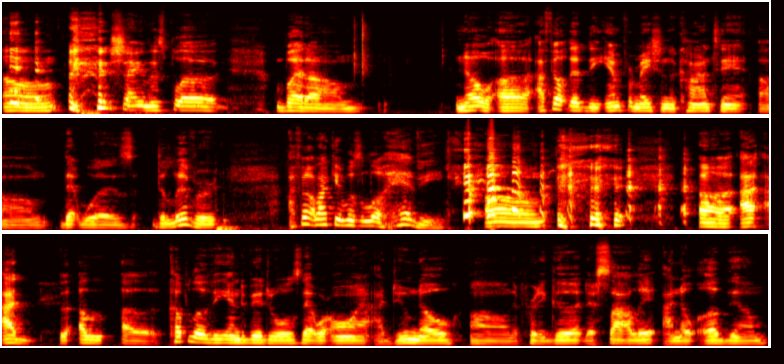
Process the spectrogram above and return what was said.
Um, shameless plug. But um, no, uh, I felt that the information, the content um, that was delivered, I felt like it was a little heavy. um, uh, I, I a, a couple of the individuals that were on, I do know um, they're pretty good. They're solid. I know of them.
